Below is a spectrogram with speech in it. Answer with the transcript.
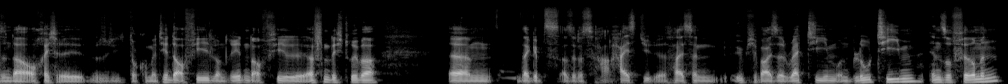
sind da auch recht, also die dokumentieren da auch viel und reden da auch viel öffentlich drüber. Ähm, da gibt es, also das heißt, das heißt dann üblicherweise Red Team und Blue Team in so Firmen.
